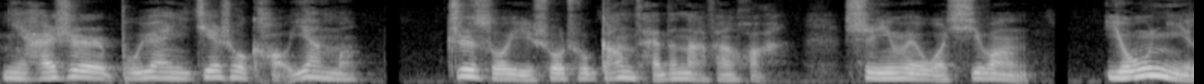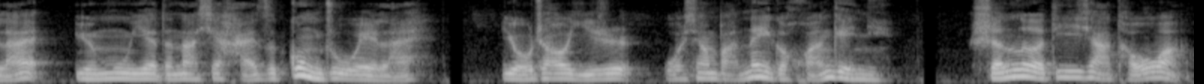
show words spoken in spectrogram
你还是不愿意接受考验吗？之所以说出刚才的那番话，是因为我希望由你来与木叶的那些孩子共筑未来。有朝一日，我想把那个还给你。神乐低下头啊，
